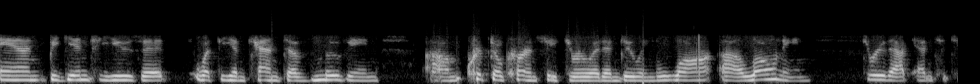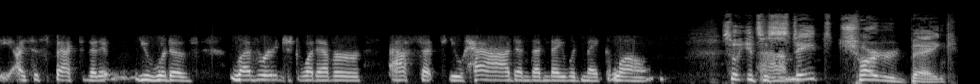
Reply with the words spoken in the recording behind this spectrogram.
and begin to use it with the intent of moving um, cryptocurrency through it and doing lo- uh, loaning through that entity. I suspect that it, you would have leveraged whatever assets you had, and then they would make loans. So it's a state chartered bank,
